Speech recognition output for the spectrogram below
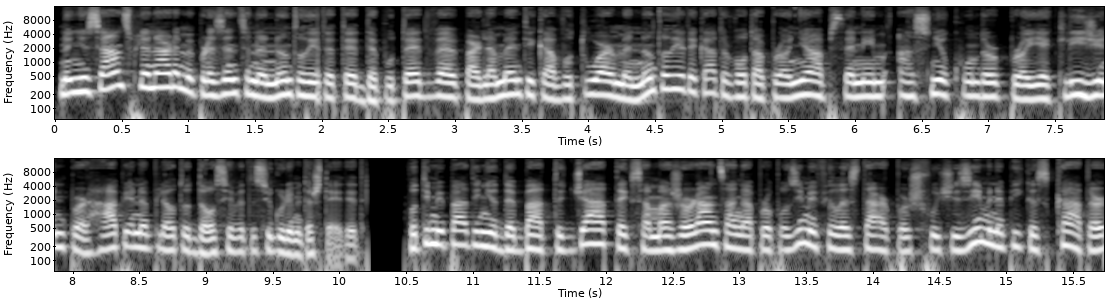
Në një seancë plenare me prezencën e 98 deputetëve, parlamenti ka votuar me 94 vota pro një abstenim asnjë kundër projektligjin për hapjen e plotë të dosjeve të sigurimit të shtetit. Votimi pati një debat të gjatë teksa mazhoranca nga propozimi fillestar për shfuqizimin e pikës 4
